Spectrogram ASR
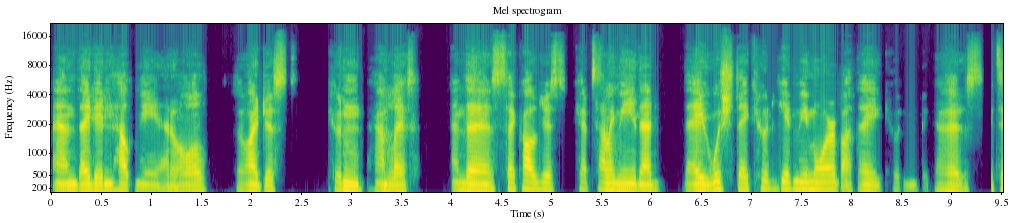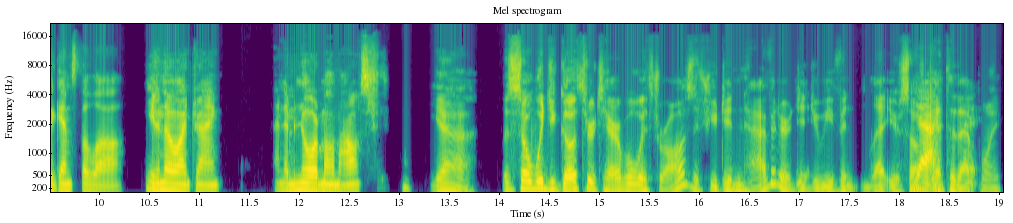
and they didn't help me at all. So I just couldn't handle it. And the psychologist kept telling me that they wish they could give me more, but they couldn't because it's against the law, even though I drank an abnormal amount. Yeah. So would you go through terrible withdrawals if you didn't have it or did you even let yourself Yeah, get to that I, point?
